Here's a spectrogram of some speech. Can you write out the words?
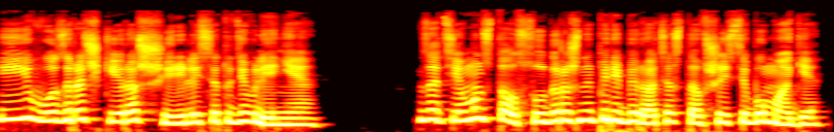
и его зрачки расширились от удивления. Затем он стал судорожно перебирать оставшиеся бумаги.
